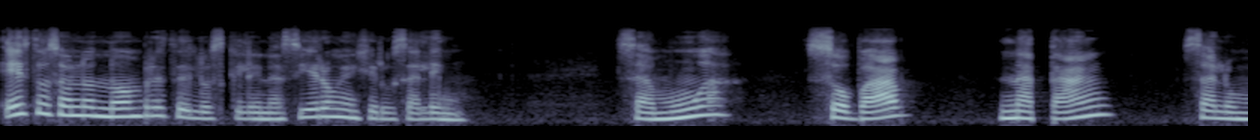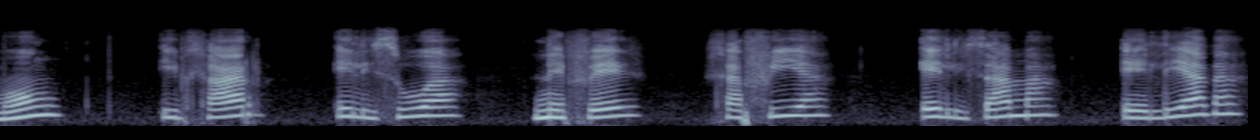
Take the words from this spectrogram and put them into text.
Estos son los nombres de los que le nacieron en Jerusalén. Samúa, Sobab, Natán, Salomón, Ibjar, Elisúa, Nefeg, Jafía, Elisama, Eliada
